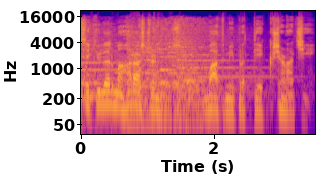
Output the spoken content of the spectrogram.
सेक्युलर महाराष्ट्र न्यूज बातमी प्रत्येक क्षणाची.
